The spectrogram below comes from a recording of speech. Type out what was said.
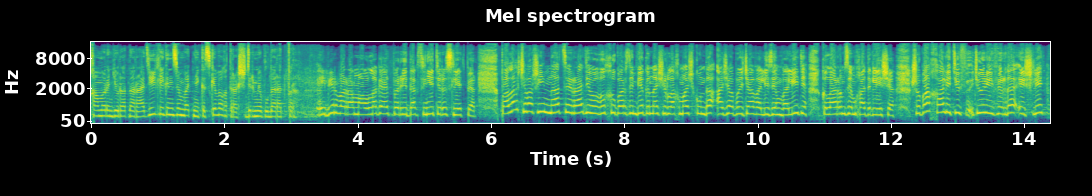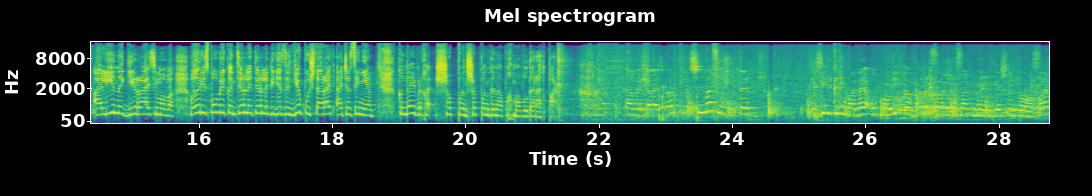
хамырын юратна радио итлігінзен ватнекіске вағытрак шидерме бұлдарат бір. Эбир варамалла гайт пар редакцине тереслет пер. Палах чавашин наци радио вы хыбарзем бега на ширлахмач кунда ажабы жава лизем валиде кыларымзем хадирлеші. Шыба хали тюре эфирда эшлет Алина Герасимова. Вал республикан терле-терле кедесінжен пуштарать ачасыне. Кында ебір шыппын-шыппын гына пахма бұлдарат пар.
